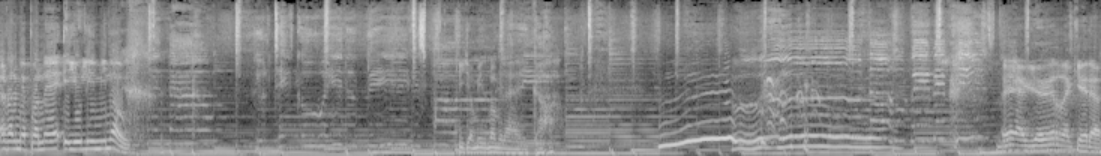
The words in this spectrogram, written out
Álvaro me pone y you let me know. Y yo mismo me la dedicaba. Vean qué berraquera.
